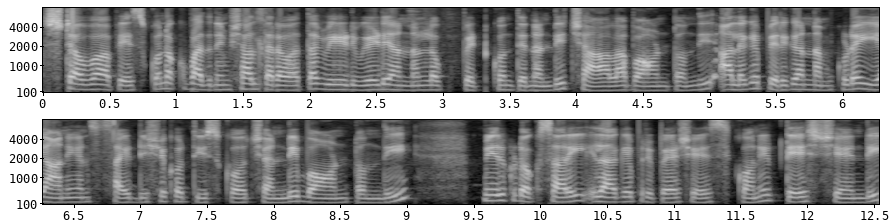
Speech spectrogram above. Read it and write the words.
స్టవ్ ఆపేసుకొని ఒక పది నిమిషాల తర్వాత వేడి వేడి అన్నంలో పెట్టుకొని తినండి. చాలా బాగుంటుంది. అలాగే పెరుగన్నం కూడా ఈ ఆనియన్స్ సైడ్ డిష్ కూడా తీసుకోవచ్చు అండి బాగుంటుంది. మీరు కూడా ఒకసారి ఇలాగే ప్రిపేర్ చేసుకొని టేస్ట్ చేయండి.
